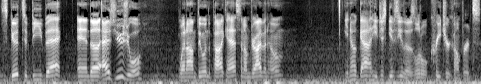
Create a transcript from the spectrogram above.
It's good to be back. And uh, as usual, when I'm doing the podcast and I'm driving home, you know, God, He just gives you those little creature comforts.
